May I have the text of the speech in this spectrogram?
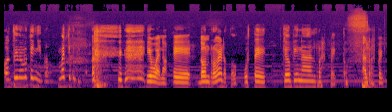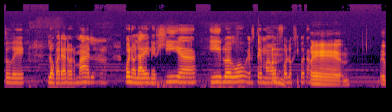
así de pequeñito, más chiquitito. y bueno, eh, don Roberto, ¿usted qué opina al respecto? Al respecto de lo paranormal, bueno, la energía y luego el tema ufológico también. Eh, eh,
